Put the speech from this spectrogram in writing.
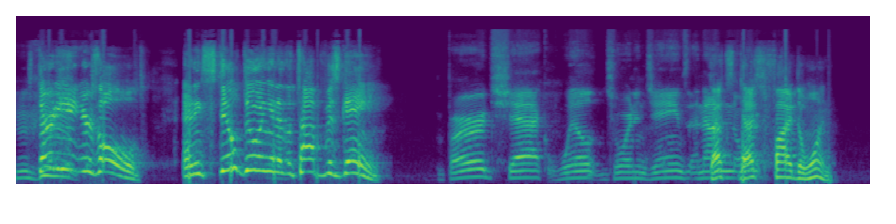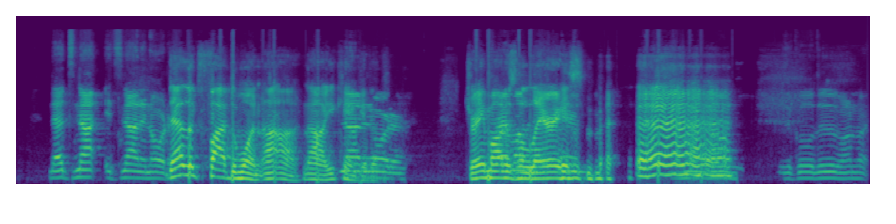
He's 38 years old, and he's still doing it at the top of his game. Bird, Shaq, Wilt, Jordan, James, and That's that's five to one. that's not. It's not in order. That looks five to one. Uh uh No, you can't not get in it. order. Draymond is hilarious. He's a cool dude. One of my,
